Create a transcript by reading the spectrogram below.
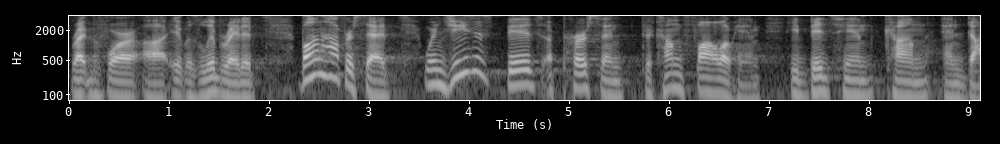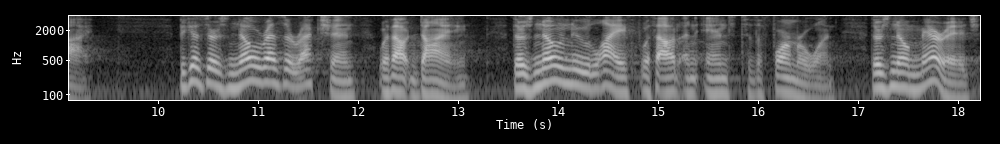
right before uh, it was liberated. Bonhoeffer said, When Jesus bids a person to come follow him, he bids him come and die. Because there's no resurrection without dying there's no new life without an end to the former one. There's no marriage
